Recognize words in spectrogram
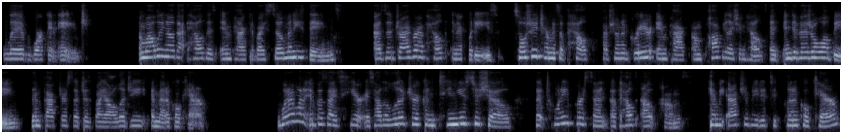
live, work, and age. And while we know that health is impacted by so many things, as a driver of health inequities, social determinants of health have shown a greater impact on population health and individual well-being than factors such as biology and medical care. What I want to emphasize here is how the literature continues to show that 20% of health outcomes can be attributed to clinical care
